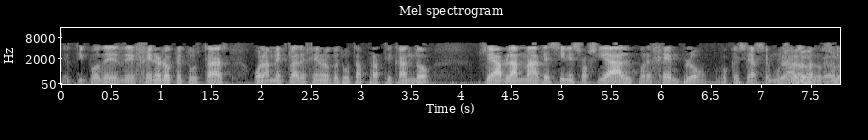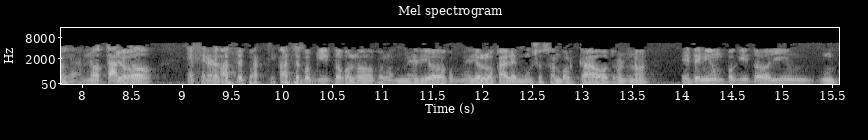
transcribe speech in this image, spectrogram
El tipo de, de género que tú estás, o la mezcla de género que tú estás practicando, se habla más de cine social, por ejemplo, lo que se hace mucho Claro, en Andalucía, claro. no tanto Yo el género que hace, tú practicas. hace poquito con, los- con los medios con medios locales muchos se han volcado otros no he tenido un poquito allí un- un-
